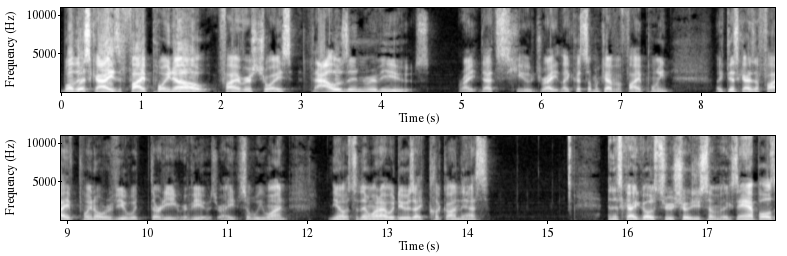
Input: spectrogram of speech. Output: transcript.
Well, this guy is a 5.0, Fiverr's choice, thousand reviews, right? That's huge, right? Like, because someone could have a 5 point, like this guy's a 5.0 review with 38 reviews, right? So we want, you know, so then what I would do is I'd click on this and this guy goes through, shows you some examples,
